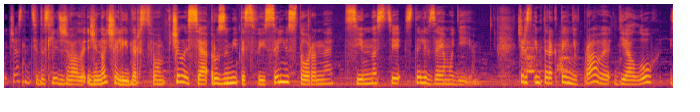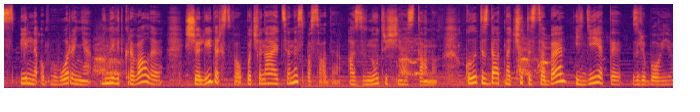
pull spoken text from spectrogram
Учасниці досліджували жіноче лідерство, вчилися розуміти свої сильні сторони, цінності, стилі взаємодії. Через інтерактивні вправи, діалог і спільне обговорення вони відкривали, що лідерство починається не з посади, а з внутрішнього стану, коли ти здатна чути себе і діяти з любов'ю.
